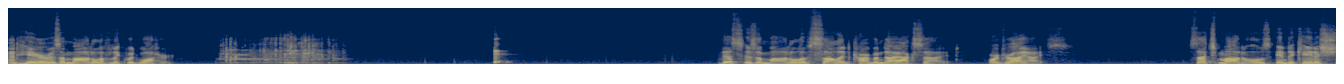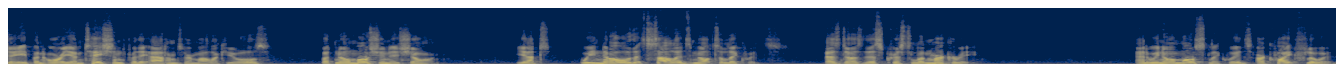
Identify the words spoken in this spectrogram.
And here is a model of liquid water. This is a model of solid carbon dioxide, or dry ice. Such models indicate a shape and orientation for the atoms or molecules, but no motion is shown. Yet, we know that solids melt to liquids, as does this crystalline mercury and we know most liquids are quite fluid.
